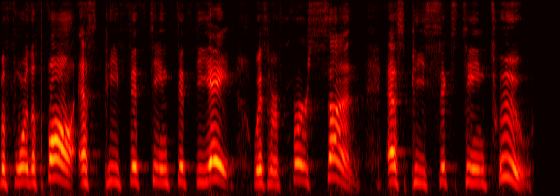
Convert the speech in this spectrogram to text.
Before the fall, SP 1558, with her first son, SP 1602.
